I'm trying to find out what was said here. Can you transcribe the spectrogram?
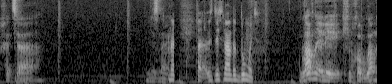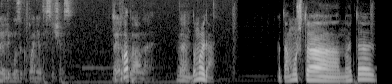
Хотя... Не знаю. Здесь надо думать. Главное ли хип-хоп, главное ли музыка планеты сейчас? Наверное, Хип-хоп? главное. Да. Думаю, да. Потому что, ну, это...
